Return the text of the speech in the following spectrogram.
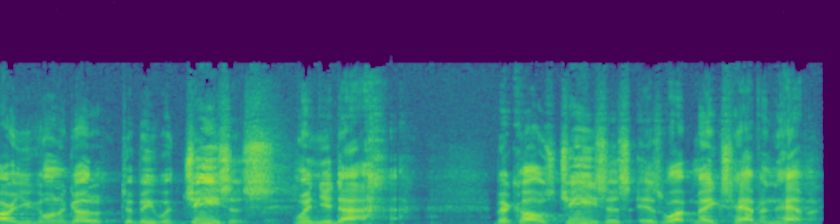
Are you going to go to be with Jesus when you die? because Jesus is what makes heaven heaven.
